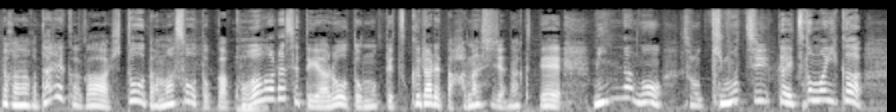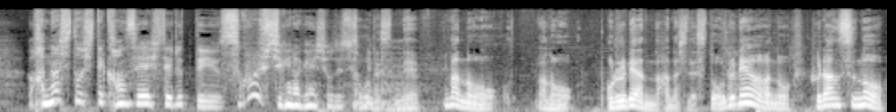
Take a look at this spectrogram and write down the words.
だからなんか誰かが人を騙そうとか怖がらせてやろうと思って作られた話じゃなくて、みんなのその気持ちがいつの間にか話として完成してるっていうすごい不思議な現象ですよね。そうですね今のあのオルレアンの話ですとオルレアンはあのフランスの、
